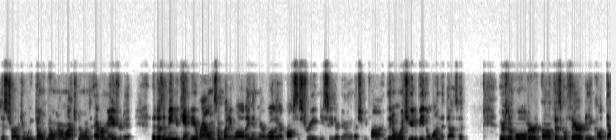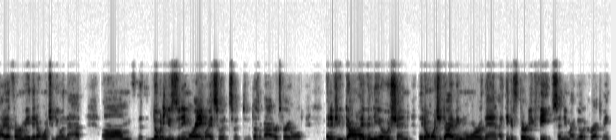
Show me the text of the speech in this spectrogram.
discharge and we don't know how much. No one's ever measured it. That doesn't mean you can't be around somebody welding and they're welding across the street and you see they're doing it, that should be fine. They don't want you to be the one that does it. There's an older uh, physical therapy called diathermy. They don't want you doing that. Um, nobody uses it anymore anyway, so it, so it doesn't matter. It's very old. And if you dive in the ocean, they don't want you diving more than, I think it's 30 feet. Cindy might be able to correct me.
